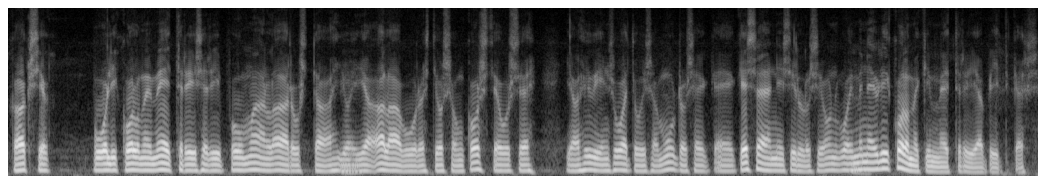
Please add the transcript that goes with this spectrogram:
kaksi ja puoli kolme metriä. Se riippuu maan laadusta ja alavuudesta. Jos on kosteus ja hyvin suotuisa muuten se kesä niin silloin se on voi mennä yli kolmekin metriä pitkäksi.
